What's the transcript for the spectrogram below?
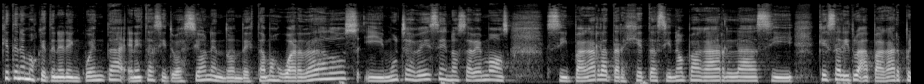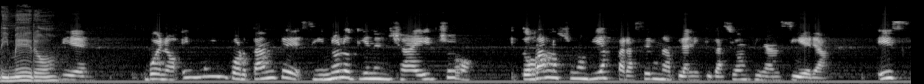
¿qué tenemos que tener en cuenta en esta situación en donde estamos guardados y muchas veces no sabemos si pagar la tarjeta, si no pagarla, si qué salir a pagar primero? Bien. Bueno, es muy importante, si no lo tienen ya hecho, tomarnos unos días para hacer una planificación financiera. Es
